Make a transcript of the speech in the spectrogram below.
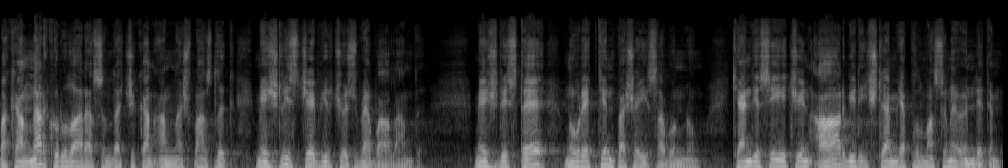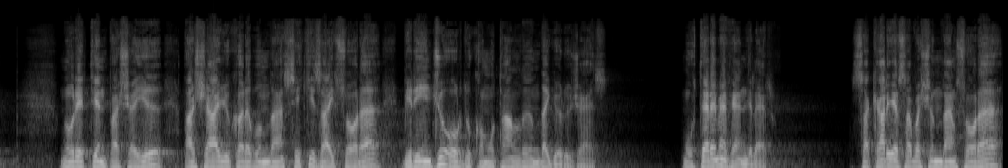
Bakanlar Kurulu arasında çıkan anlaşmazlık meclisçe bir çözüme bağlandı. Mecliste Nurettin Paşa'yı savundum. Kendisi için ağır bir işlem yapılmasını önledim. Nurettin Paşa'yı aşağı yukarı bundan sekiz ay sonra birinci Ordu Komutanlığında göreceğiz. Muhterem efendiler, Sakarya Savaşı'ndan sonra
